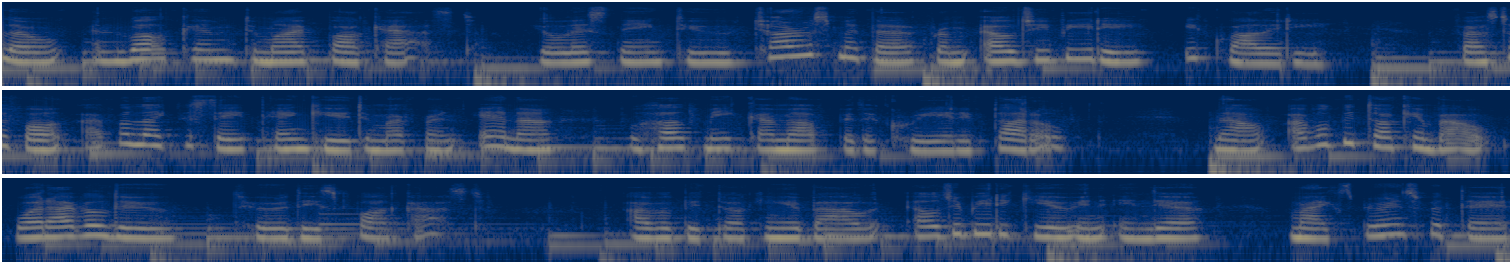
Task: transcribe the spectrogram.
Hello and welcome to my podcast. You're listening to Charusmita from LGBT Equality. First of all, I would like to say thank you to my friend Anna who helped me come up with a creative title. Now, I will be talking about what I will do through this podcast. I will be talking about LGBTQ in India, my experience with it,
